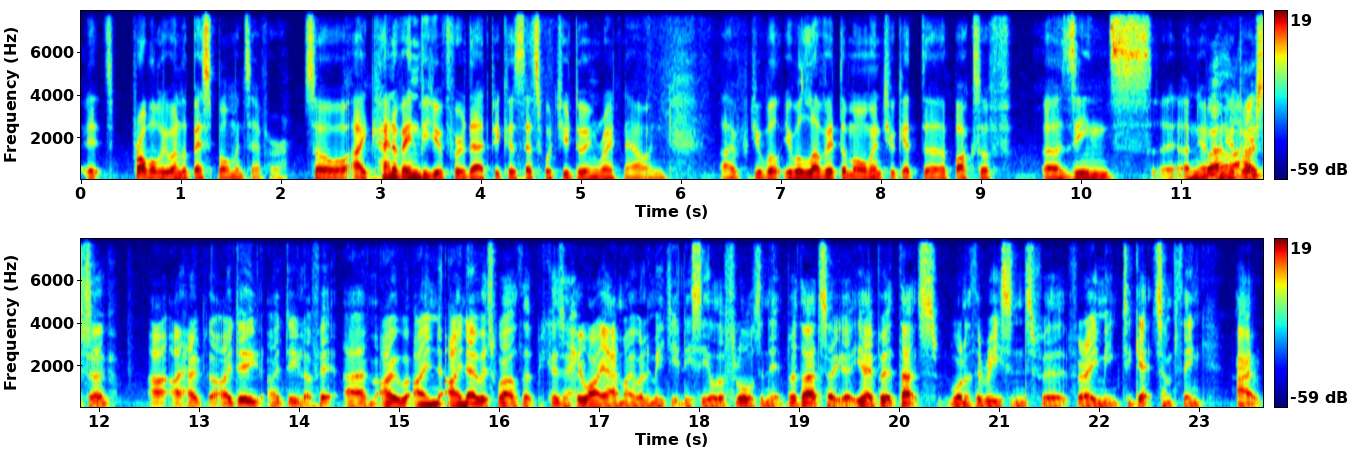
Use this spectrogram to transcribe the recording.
it's probably one of the best moments ever. So I kind of envy you for that because that's what you're doing right now, and I, you will you will love it the moment you get the box of uh, zines uh, on your, Well, on your I hope doorstep. so. I, I hope that I do. I do love it. Um, I, I, I know as well that because of who I am, I will immediately see all the flaws in it. But that's uh, yeah. But that's one of the reasons for for aiming to get something out.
